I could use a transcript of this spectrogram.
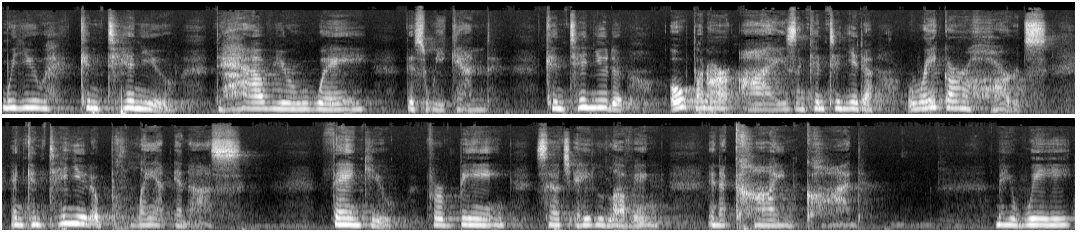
Will you continue to have your way this weekend? Continue to open our eyes and continue to rake our hearts and continue to plant in us. Thank you for being such a loving and a kind God. May we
